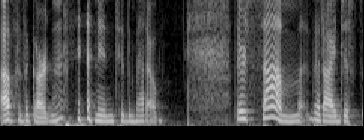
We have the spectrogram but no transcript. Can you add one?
of the garden and into the meadow. There's some that I just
